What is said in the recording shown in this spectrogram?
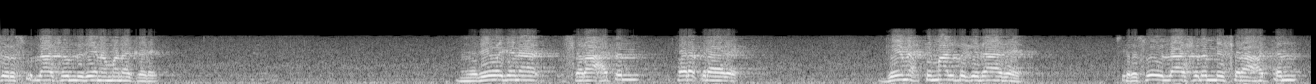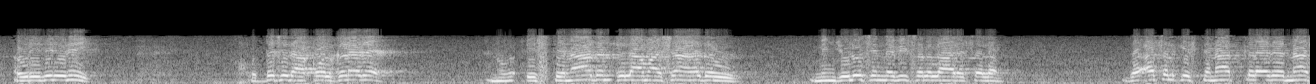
چې رسول الله صلی الله علیه وسلم دې نه منع کړي نو دیو جنا صراحتا فرق راغی دیم احتمال به کدا ده چې رسول الله صلی الله علیه وسلم صراحتن اوریدلی نه خود چې دا قول کړی دی نو استنادا الی ما شاهده من جلوس النبي صلی الله علیه وسلم د اصل کې استناد کړی دی ناس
